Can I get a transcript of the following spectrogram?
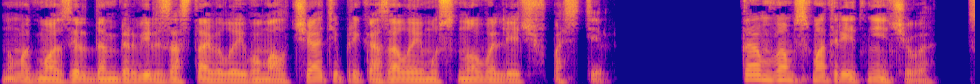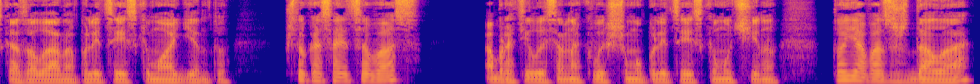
но мадмуазель Дамбервиль заставила его молчать и приказала ему снова лечь в постель. «Там вам смотреть нечего», — сказала она полицейскому агенту. «Что касается вас», — обратилась она к высшему полицейскому чину, «то я вас ждала,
